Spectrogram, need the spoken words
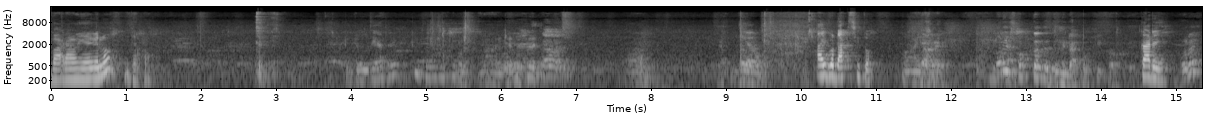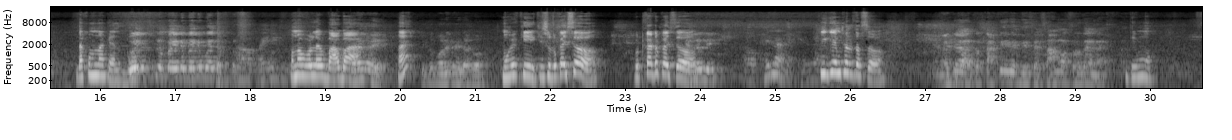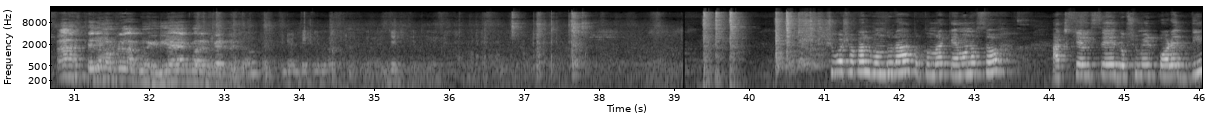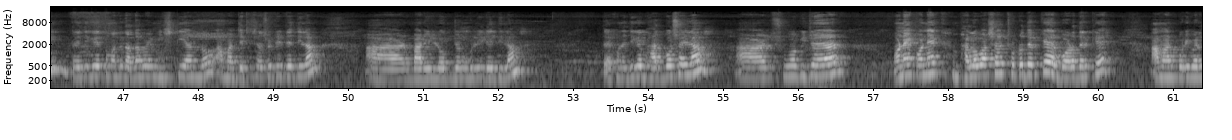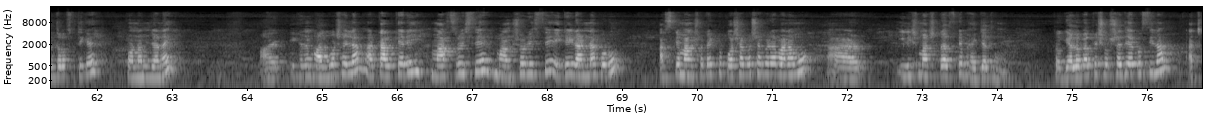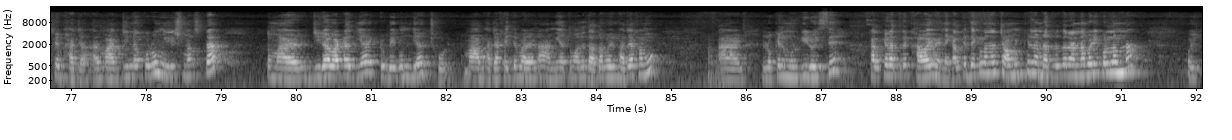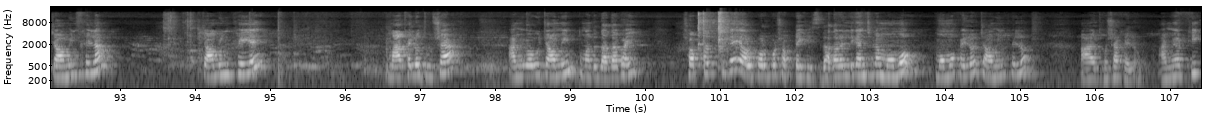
বাড়া হয়ে গেল দেখো। আইব ডাকছি তো কারে? দেখুন না কেন? কোনো বলে বাবা হ্যাঁ? কিন্তু পরে খাই দেখো। মুখে কি কিছু ঢুকাইছ? গুটকা ঢুকাইছ? কি গেম খেলতেছ? দিমু। ছেলে মানুষের লাগবে নাকি? একবারে দিলে শুভ সকাল বন্ধুরা, তো তোমরা কেমন আছো? আজকে হচ্ছে দশমীর পরের দিন, তো এদিকে তোমাদের দাদা দাদাভাই মিষ্টি আনলো, আমার জেঠি শাশুড়িরে দিলাম, আর বাড়ির লোকজনগুলিরে দিলাম। তো এখন এদিকে ভাত বসাইলাম, আর শুভ বিজয়ার অনেক অনেক ভালোবাসা ছোটদেরকে আর বড়দেরকে, আমার পরিবারের তরফ থেকে প্রণাম জানাই। আর এখানে ভাত বসাইলাম, আর কালকের এই মাছ রয়েছে, মাংস রয়েছে এটাই রান্না করুন। আজকে মাংসটা একটু কষা কষা করে বানাবো, আর ইলিশ মাছটা আজকে ভাজা ধুমু। তো গেল কালকে সর্ষা দিয়া করছিলাম, আজকে ভাজা। আর মাছ জিনা করুম ইলিশ মাছটা, তোমার জিরা বাটা দিয়া, একটু বেগুন দিয়া, ঝোল। মা ভাজা খাইতে পারে না, আমি আর তোমাদের দাদাভাই ভাজা খামু। আর লোকাল মুরগি রয়েছে, কালকে রাত্রে খাওয়াই হয়নি কালকে দেখলাম না, চাউমিন খেলাম, রাত্রে তো রান্নাবাড়ি করলাম না। ওই চাউমিন খেলাম চাউমিন খেয়ে মা খেলো ধোসা। আমি বাবু চাউমিন, তোমাদের দাদা ভাই। সবটার থেকেই অল্প অল্প সবটাই খেয়েছি। দাদা ভাইয়ের আনছিলাম মোমো। মোমো খেলো, চাউমিন খেলো আর ধোসা খেলো। আমিও ঠিক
